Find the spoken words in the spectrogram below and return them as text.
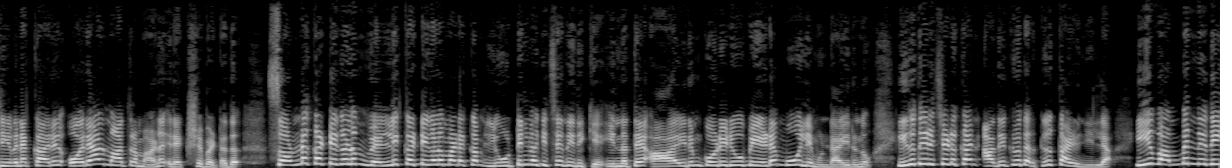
ജീവനക്കാരിൽ ഒരാൾ മാത്രമാണ് രക്ഷപ്പെട്ടത്. സ്വർണക്കട്ടികളും വെള്ളിക്കട്ടികളും അടക്കം ലൂട്ടിൻ വഹിച്ച നിധിക്ക് ഇന്നത്തെ ആയിരം കോടി രൂപയുടെ മൂല്യമുണ്ടായിരുന്നു. ഇത് തിരിച്ചെടുക്കാൻ അധികൃതർക്ക് കഴിഞ്ഞില്ല. ഈ വമ്പൻ നിധി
